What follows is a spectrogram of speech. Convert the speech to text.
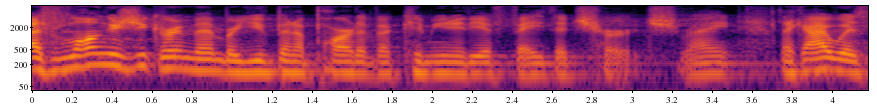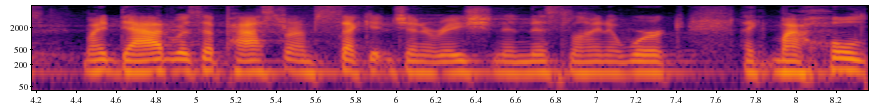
as long as you can remember, you've been a part of a community of faith, a church, right? Like I was, my dad was a pastor. I'm second generation in this line of work. Like my whole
